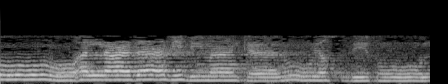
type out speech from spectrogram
العذاب بما كانوا يصدفون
